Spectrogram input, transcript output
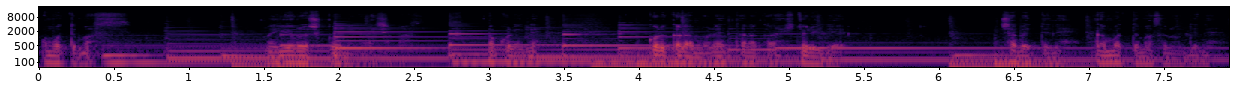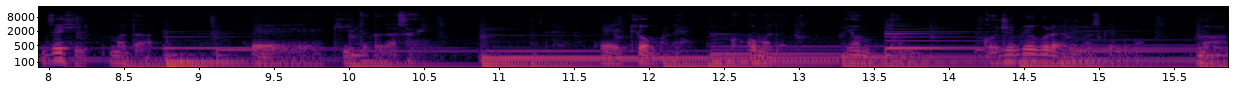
思ってます。まあ、よろしくお願いします。まあ、これね、これからもね、田中一人で喋ってね、頑張ってますのでね、是非また、えー、聞いてください、えー、今日もね、ここまで4分50秒ぐらいありますけども、まあ、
